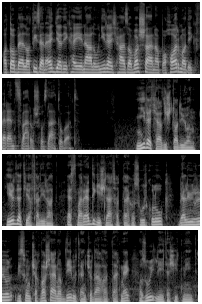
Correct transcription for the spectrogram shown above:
A tabella 11. helyén álló Nyíregyháza vasárnap a harmadik Ferencvároshoz látogat. Nyíregyházi stadion, hirdeti a felirat. Ezt már eddig is láthatták a szurkolók, belülről viszont csak vasárnap délután csodálhatták meg az új létesítményt.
